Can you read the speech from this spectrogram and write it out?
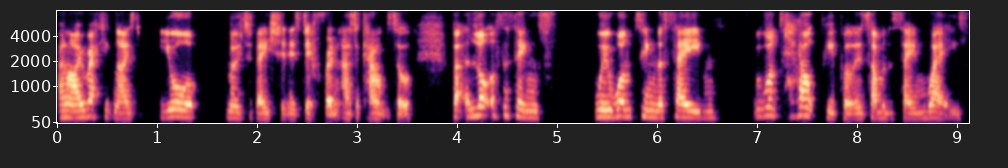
and I recognize your motivation is different as a council, but a lot of the things we're wanting the same, we want to help people in some of the same ways.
